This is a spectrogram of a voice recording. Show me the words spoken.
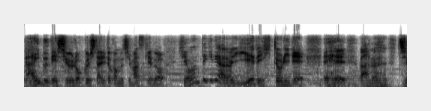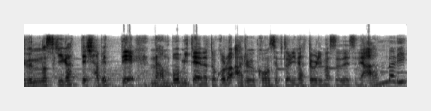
ライブで収録したりとかもしますけど、基本的にはあの家で一人で、えー、あの、自分の好き勝手喋ってなんぼみたいなところあるコンセプトになっておりますのでですね、あんまり、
